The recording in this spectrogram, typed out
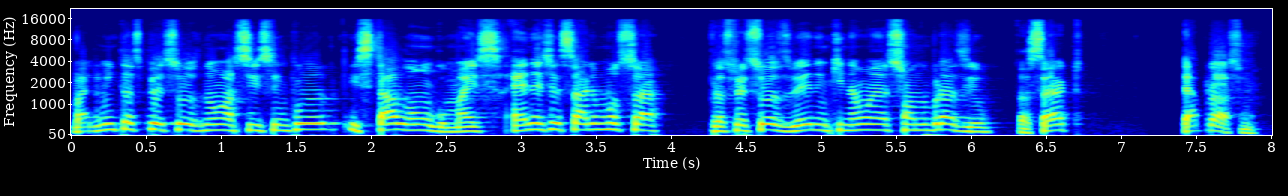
Mas muitas pessoas não assistem por estar longo, mas é necessário mostrar para as pessoas verem que não é só no Brasil, tá certo? Até a próxima.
